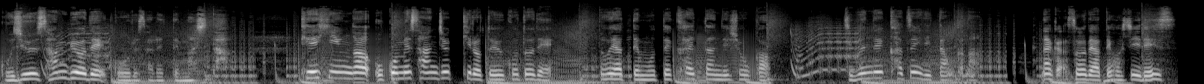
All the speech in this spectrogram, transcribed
53秒でゴールされてました。景品がお米30キロということでどうやって持って帰ったんでしょうか？自分で担いでいったのかな？なんかそうであってほしいです。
